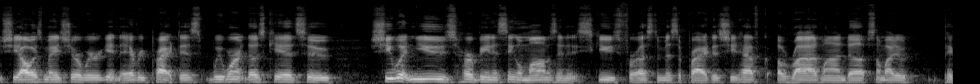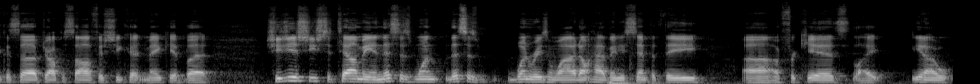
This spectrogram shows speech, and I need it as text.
she always made sure we were getting to every practice. We weren't those kids who she wouldn't use her being a single mom as an excuse for us to miss a practice. She'd have a ride lined up. Somebody would pick us up, drop us off if she couldn't make it. But she just used to tell me, and this is one this is one reason why I don't have any sympathy uh, for kids. Like you know,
